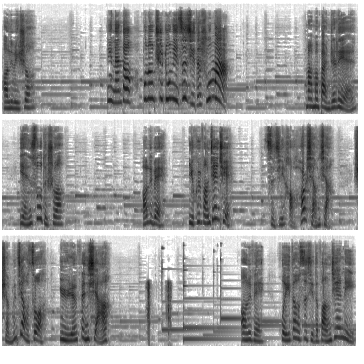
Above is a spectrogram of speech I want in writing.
奥利维说：“你难道不能去读你自己的书吗？”妈妈板着脸，严肃地说：“奥利维，你回房间去，自己好好想想，什么叫做与人分享。”奥利维回到自己的房间里，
